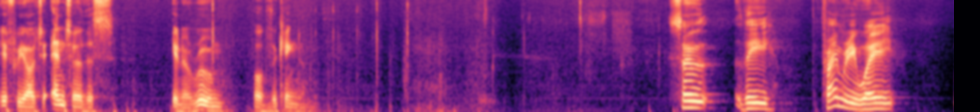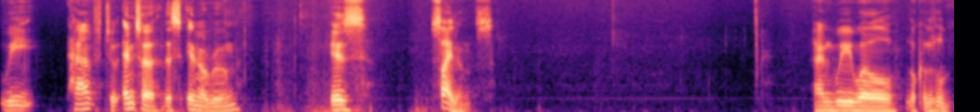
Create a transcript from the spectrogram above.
if we are to enter this inner room of the kingdom. So, the primary way we have to enter this inner room is silence. And we will look a little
